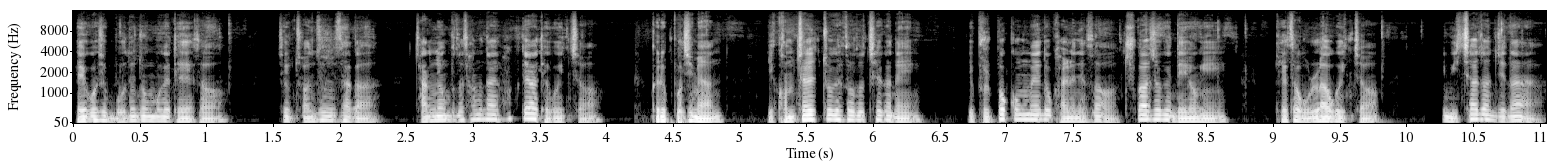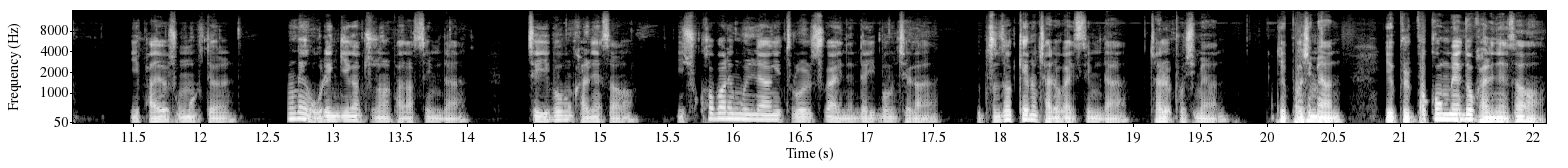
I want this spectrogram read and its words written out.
150 모든 종목에 대해서 지금 전수조사가 작년부터 상당히 확대가 되고 있죠. 그리고 보시면 이 검찰 쪽에서도 최근에 이 불법 공매도 관련해서 추가적인 내용이 계속 올라오고 있죠. 이 2차 전지나 이 바이오 종목들 상당히 오랜 기간 조정을 받았습니다. 즉 이 부분 관련해서 이 슈커버링 물량이 들어올 수가 있는데 이 부분 제가 분석해 놓은 자료가 있습니다. 자료를 보시면 이제 보시면 이 불법 공매도 관련해서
